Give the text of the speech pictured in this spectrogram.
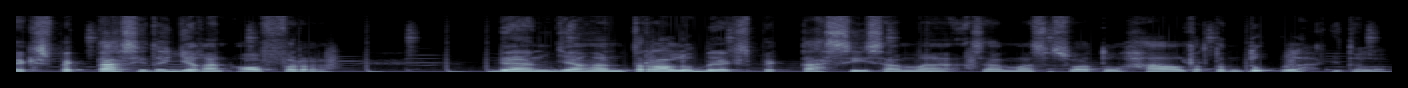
ekspektasi itu jangan over dan jangan terlalu berekspektasi sama sama sesuatu hal tertentu lah gitu loh.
